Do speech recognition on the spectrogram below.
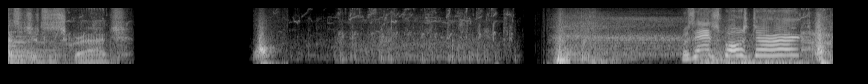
Nah, it's just a scratch. Was that supposed to hurt?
